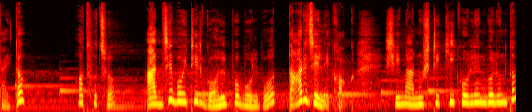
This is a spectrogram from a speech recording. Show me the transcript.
তাই তো? অথচ আজ যে বইটির গল্প বলব, তার যে লেখক, সেই মানুষটি কি করলেন বলুন তো?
